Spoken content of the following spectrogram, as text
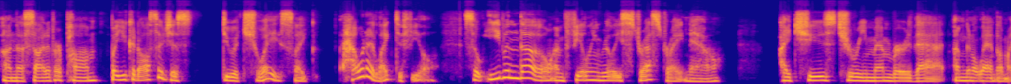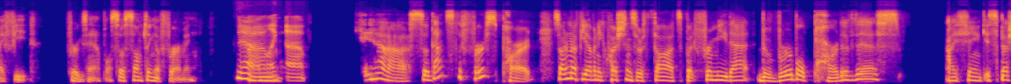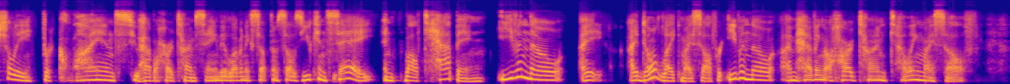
on the side of our palm, but you could also just do a choice like, how would I like to feel? So even though I'm feeling really stressed right now, I choose to remember that I'm going to land on my feet, for example. So something affirming. Yeah, um, I like that. Yeah, so that's the first part. So I don't know if you have any questions or thoughts, but for me, that the verbal part of this, I think, especially for clients who have a hard time saying they love and accept themselves, you can say, and while tapping, even though I I don't like myself, or even though I'm having a hard time telling myself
